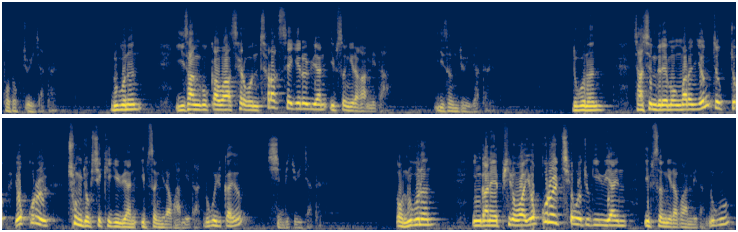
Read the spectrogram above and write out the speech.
도덕주의자들. 누구는 이상 국가와 새로운 철학 세계를 위한 입성이라고 합니다. 이성주의자들. 누구는 자신들의 목마른 영적 욕구를 충족시키기 위한 입성이라고 합니다. 누구일까요? 신비주의자들. 또 누구는 인간의 필요와 욕구를 채워주기 위한 입성이라고 합니다. 누구?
